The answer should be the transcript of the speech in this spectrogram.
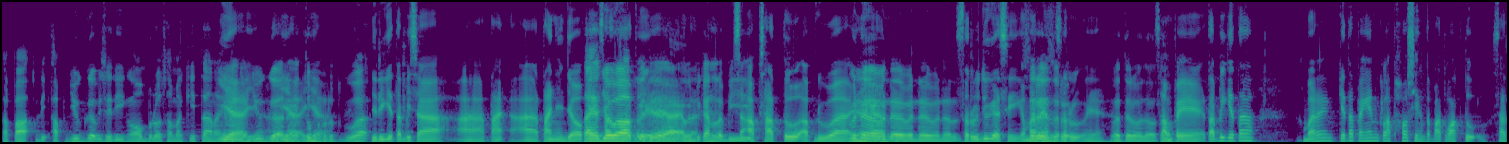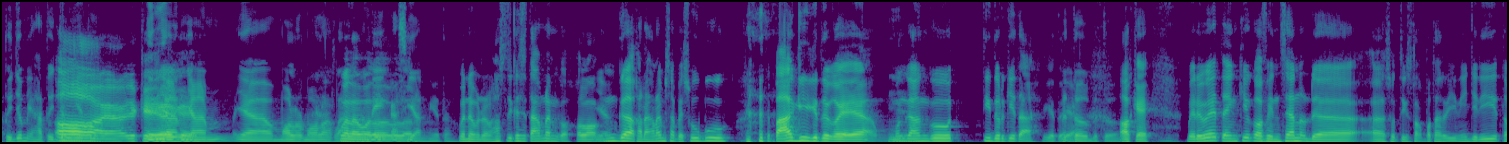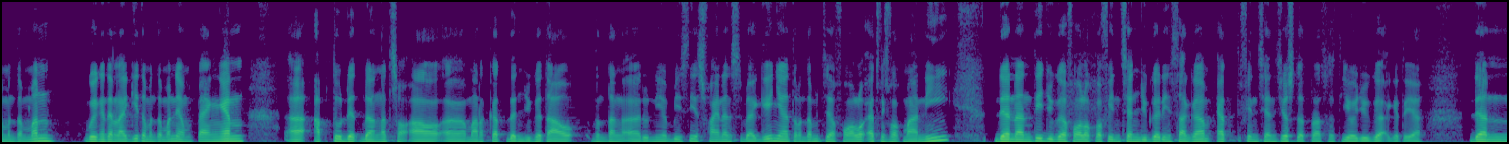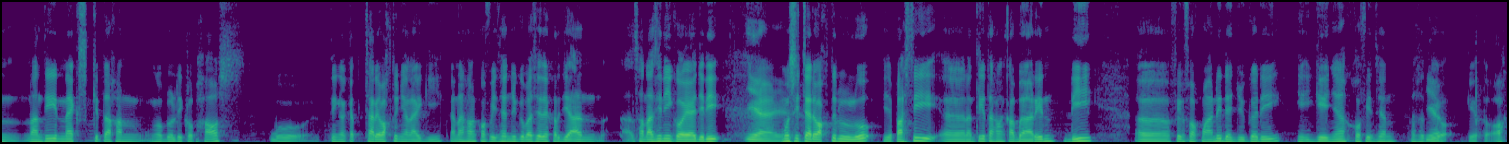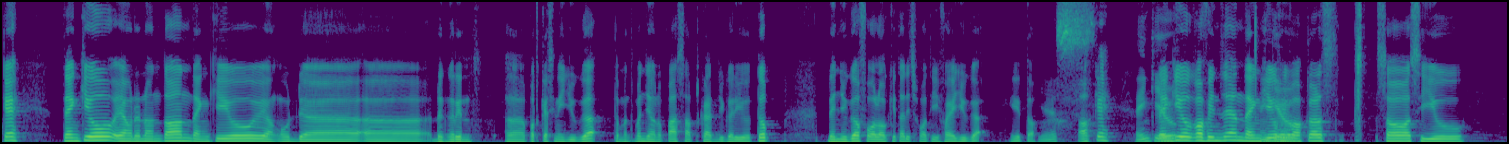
apa di up juga bisa di ngobrol sama kita nanya Iya, iya, juga. nah iya, itu iya. menurut gue Jadi kita bisa uh, ta- uh, tanya jawab tanya ya jawab satu-satu gitu ya. Lebih kan lebih up satu, up dua, ya bener, kan? bener bener bener Seru juga sih kemarin Seru, seru, seru. ya. Betul betul. Sampai tapi kita kemarin kita pengen clubhouse yang tepat waktu satu jam ya satu jam oh gitu. ya, oke Jadi jangan, oke. jangan ya molor-molor lah, Molor, nanti molor, molor. kasihan gitu. Bener-bener harus dikasih timeline kok. Kalau Iya. enggak kadang-kadang sampai subuh, pagi gitu kok ya, mengganggu tidur kita gitu ya. Betul betul. Oke, by the way thank you Ko Vincent udah uh, syuting Stockpot hari ini. Jadi teman-teman, gue ingetin lagi teman-teman yang pengen uh, up to date banget soal uh, market dan juga tahu tentang uh, dunia bisnis, finance sebagainya, teman-teman bisa follow at Money dan nanti juga follow Ko Vincent juga di Instagram at vincentius.prasetyo juga gitu ya. Dan nanti next kita akan ngobrol di Clubhouse. Bu, tinggal cari waktunya lagi karena kan Vincent juga pasti ada kerjaan uh, sana sini kok ya. Jadi Iya, iya. mesti cari waktu dulu ya pasti eh, nanti kita akan kabarin di uh, Finvlog Money dan juga di IG-nya Vincent Prasetyo gitu. Oke, thank you yang udah nonton, thank you yang udah eh, dengerin eh, podcast ini juga. Teman-teman jangan lupa subscribe juga di YouTube dan juga follow kita di Spotify juga gitu. Yes. Oke, Thank you. thank you Vincent, thank, Thank you you. So see you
